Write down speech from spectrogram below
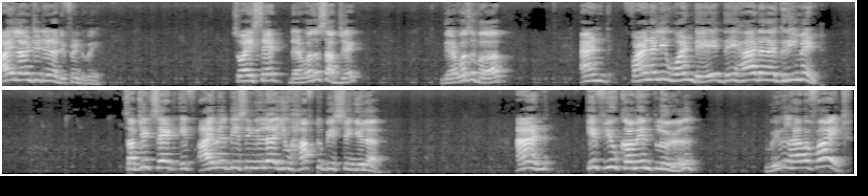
I learned it in a different way. So I said there was a subject, there was a verb, and finally one day they had an agreement. Subject said, if I will be singular, you have to be singular. And if you come in plural, we will have a fight.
